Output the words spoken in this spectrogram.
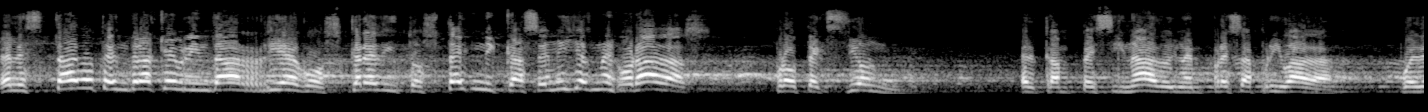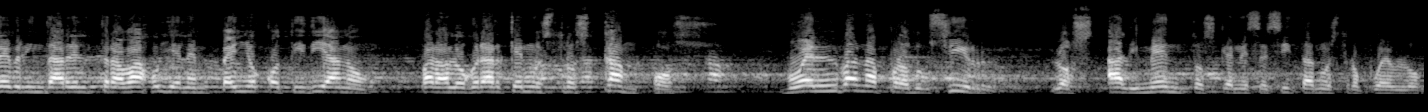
El Estado tendrá que brindar riegos, créditos, técnicas, semillas mejoradas, protección. El campesinado y la empresa privada puede brindar el trabajo y el empeño cotidiano para lograr que nuestros campos vuelvan a producir los alimentos que necesita nuestro pueblo.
